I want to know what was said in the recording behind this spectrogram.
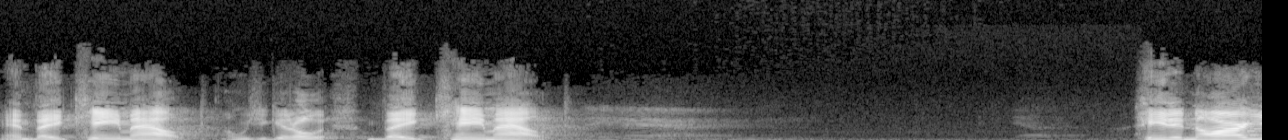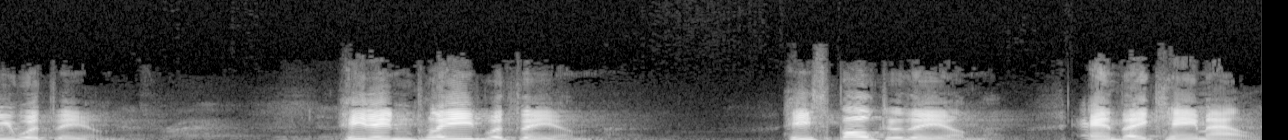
and they came out. I want you to get hold of it. They came out. He didn't argue with them. He didn't plead with them. He spoke to them, and they came out.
